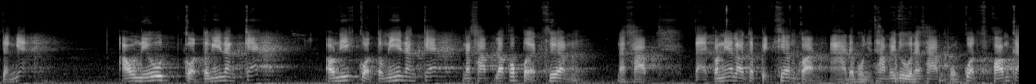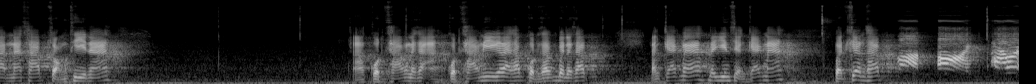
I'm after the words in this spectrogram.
อย่างเงี้ยเอานิ้วกดตรงนี้ดังแก๊ก เอานี้กดตรงนี้ให้ดังแก๊กนะครับ แล้วก็เปิดเครื่องนะครับ แต่ตอนนี้เราจะปิดเครื่องก่อนอ่าเดี๋ยวผมจะทำให้ดูนะครับ ผมกดพร้อมกันนะครับ 2 ทีนะอ่ากดค้างเลยครับอ่ากดค้างนี่ก็ได้ครับ กดค้างไปเลยครับดังแก๊กนะ ได้ยินเสียงแก๊กนะ เปิดเครื่องครับ power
